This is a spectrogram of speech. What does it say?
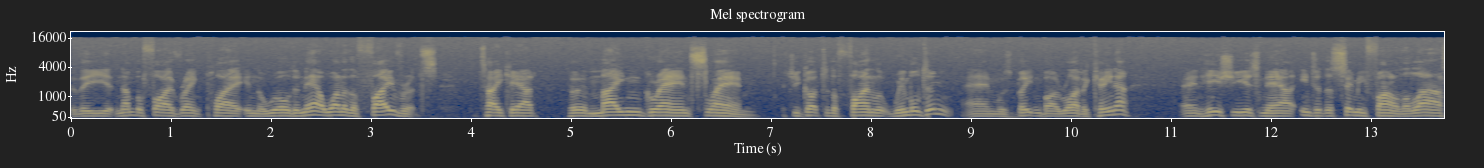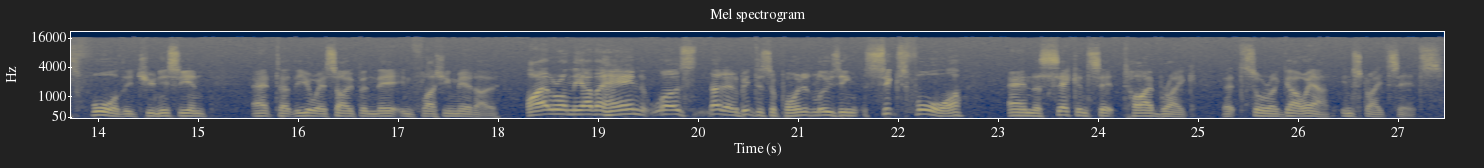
the number five ranked player in the world, and now one of the favourites to take out her maiden Grand Slam. She got to the final at Wimbledon and was beaten by Rybakina. And here she is now into the semi final, the last four, the Tunisian at uh, the US Open there in Flushing Meadow. Ajla, on the other hand, was no doubt a bit disappointed, losing 6 4 and the second set tiebreak that saw her go out in straight sets.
